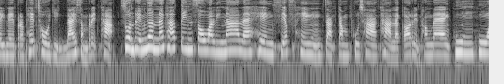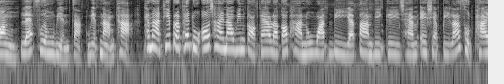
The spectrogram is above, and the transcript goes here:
ยในประเภทโชว์หญิงได้สำเร็จค่ะ ส่วนเหรียญเงินนะคะ ตินโซวาลิน่าและเฮงเซียฟเฮงจากกัมพูชาค่ะ และก็เหรียญทองแดงฮุงฮวง และเฟืองเหวียนจากเวียดนามค่ะ ขณะที่ประเภทดูโอชายนาวินก่อแก้ว แล้วก็พานุวัตรดียะตามดีกรีแชมป์เอเชียปีล่าสุดพ่าย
